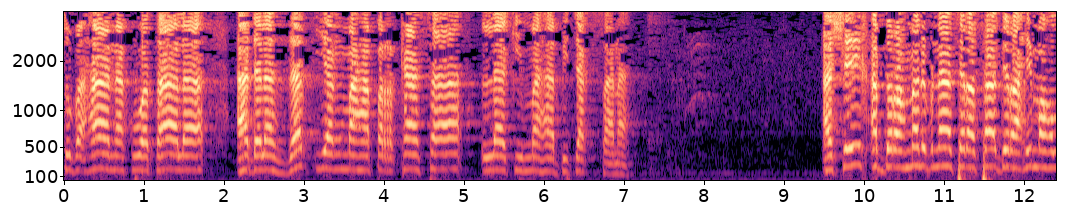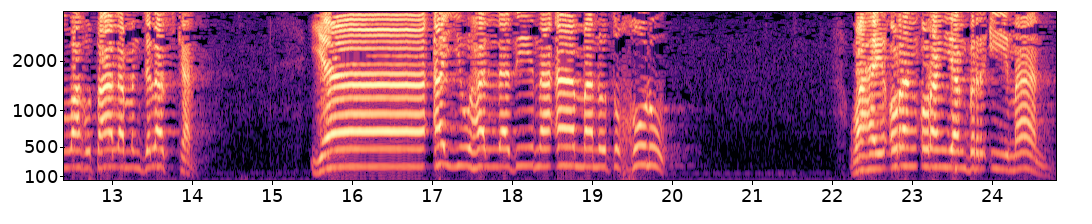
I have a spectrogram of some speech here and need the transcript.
Subhanahu wa taala adalah zat yang maha perkasa lagi maha bijaksana. Asy-Syaikh Abdurrahman bin Nasir As-Sa'di rahimahullahu taala menjelaskan Ya ayyuhalladzina amanu tukhulu Wahai orang-orang yang beriman,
